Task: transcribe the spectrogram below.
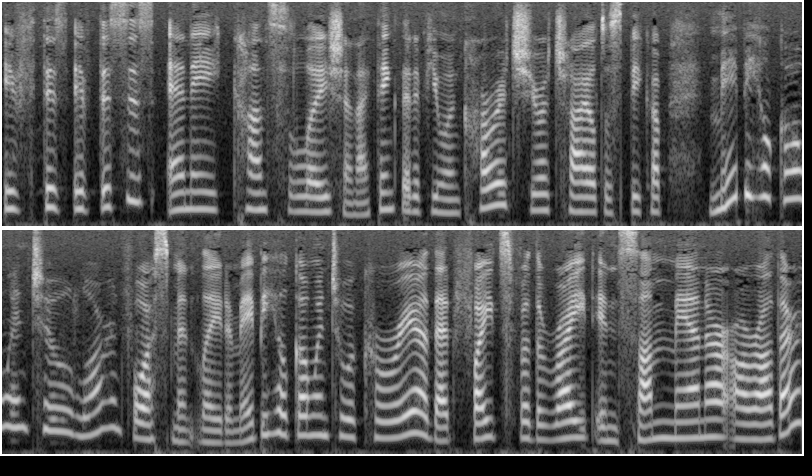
if this if this is any consolation, I think that if you encourage your child to speak up, maybe he'll go into law enforcement later. Maybe he'll go into a career that fights for the right in some manner or other.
